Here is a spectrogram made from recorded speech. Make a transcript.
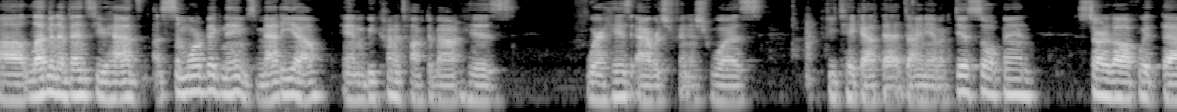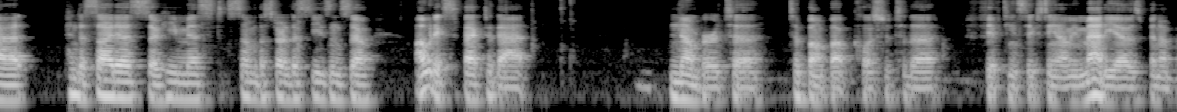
Uh, 11 events, you had some more big names, Matty O, and we kind of talked about his where his average finish was. If you take out that dynamic disc open, started off with that appendicitis, so he missed some of the start of the season. So I would expect that number to to bump up closer to the 15, 16. I mean, Matty O has been a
